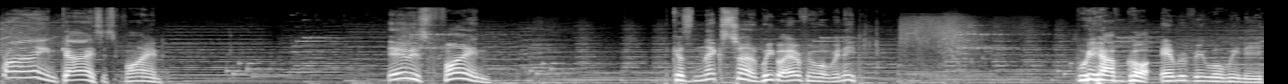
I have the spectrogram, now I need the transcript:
fine, guys. It's fine. It is fine. Because next turn we got everything what we need. We have got everything what we need.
